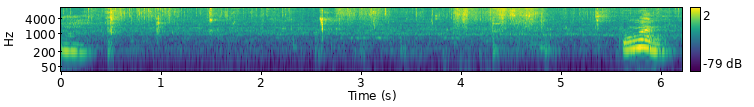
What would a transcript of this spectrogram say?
음. 봉은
